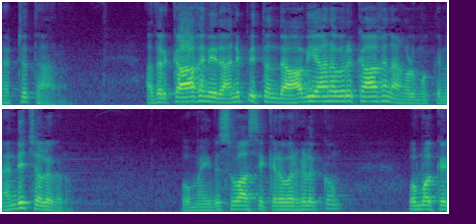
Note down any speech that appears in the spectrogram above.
கற்றுத்தாரும். அதற்காக நீர் அனுப்பி தந்த ஆவியானவருக்காக நாங்கள் உமக்கு நன்றி சொல்லுகிறோம். உம்மை விசுவாசிக்கிறவர்களுக்கும் உமக்கு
